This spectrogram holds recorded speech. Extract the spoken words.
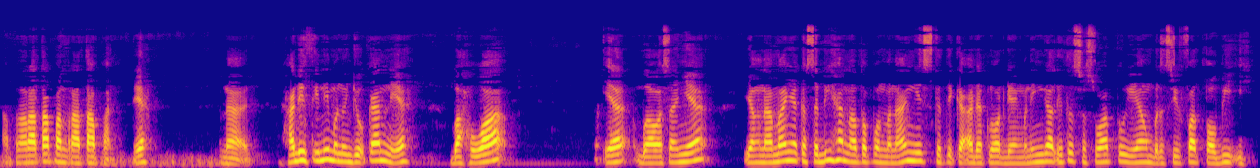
ratapan-ratapan ya. Nah, hadis ini menunjukkan ya bahwa ya bahwasanya yang namanya kesedihan ataupun menangis ketika ada keluarga yang meninggal itu sesuatu yang bersifat tabii,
